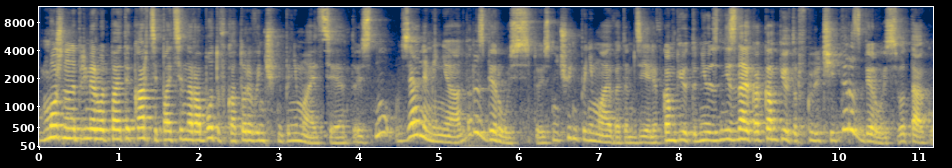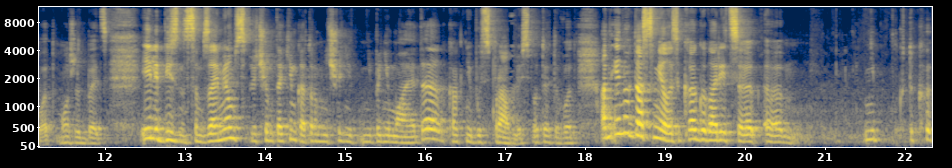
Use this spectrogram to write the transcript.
Можно, например, вот по этой карте пойти на работу, в которой вы ничего не понимаете. То есть, ну, взяли меня, да разберусь. То есть, ничего не понимаю в этом деле. В компьютер, не, не знаю, как компьютер включить, да разберусь. Вот так вот, может быть. Или бизнесом займемся, причем таким, которым ничего не, не понимает, да, как-нибудь справлюсь. Вот это вот. А иногда смелость, как говорится, э, не кто,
